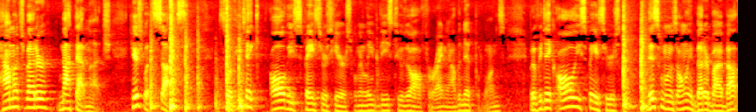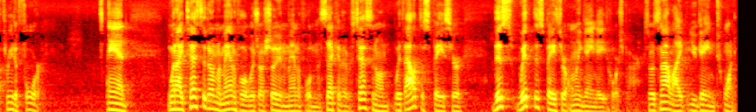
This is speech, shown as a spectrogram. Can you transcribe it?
how much better? Not that much. Here's what sucks. So if you take all these spacers here, so we're gonna leave these two off for right now, the nipple ones. But if we take all these spacers, this one was only better by about three to four. And when I tested on a manifold, which I'll show you in a manifold in a second that was tested on, without the spacer, this with the spacer only gained eight horsepower. So it's not like you gained 20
